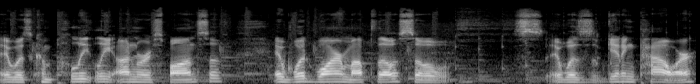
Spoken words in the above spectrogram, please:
It was completely unresponsive it would warm up though, so it was getting power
